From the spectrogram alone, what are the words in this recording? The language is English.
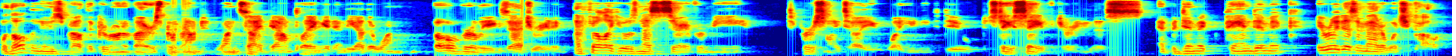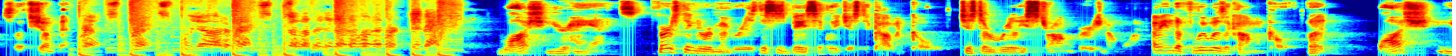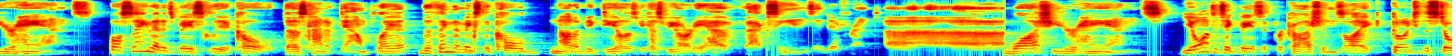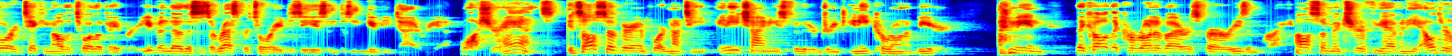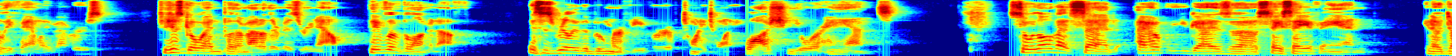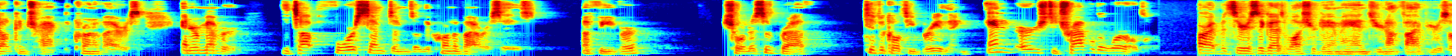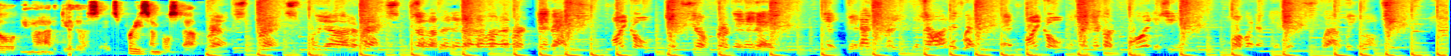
With all the news about the coronavirus going around, one side downplaying it and the other one overly exaggerating, I felt like it was necessary for me to personally tell you what you need to do to stay safe during this epidemic, pandemic. It really doesn't matter what you call it. So let's jump in. We are the friends. Celebrate another one of birthday bash. Wash your hands. First thing to remember is this is basically just a common cold, just a really strong version of one. I mean, the flu is a common cold, but wash your hands. While saying that it's basically a cold does kind of downplay it, the thing that makes the cold not a big deal is because we already have vaccines and different. Uh, wash your hands. You'll want to take basic precautions like going to the store and taking all the toilet paper, even though this is a respiratory disease and doesn't give you diarrhea. Wash your hands. It's also very important not to eat any Chinese food or drink any Corona beer. I mean, they call it the coronavirus for a reason, right? Also, make sure if you have any elderly family members to just go ahead and put them out of their misery now. They've lived long enough. This is really the boomer fever of 2020. Wash your hands. So, with all that said, I hope that you guys uh, stay safe and you know don't contract the coronavirus. And remember, the top four symptoms of the coronavirus is a fever, shortness of breath, difficulty breathing, and an urge to travel the world. All right, but seriously, guys, wash your damn hands. You're not five years old. You know how to do this. It's pretty simple stuff. Friends, friends, we are another one of birthday. Michael, It's your birthday today. It ice cream, on its way. And Michael, a good boy this year. Of your while we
